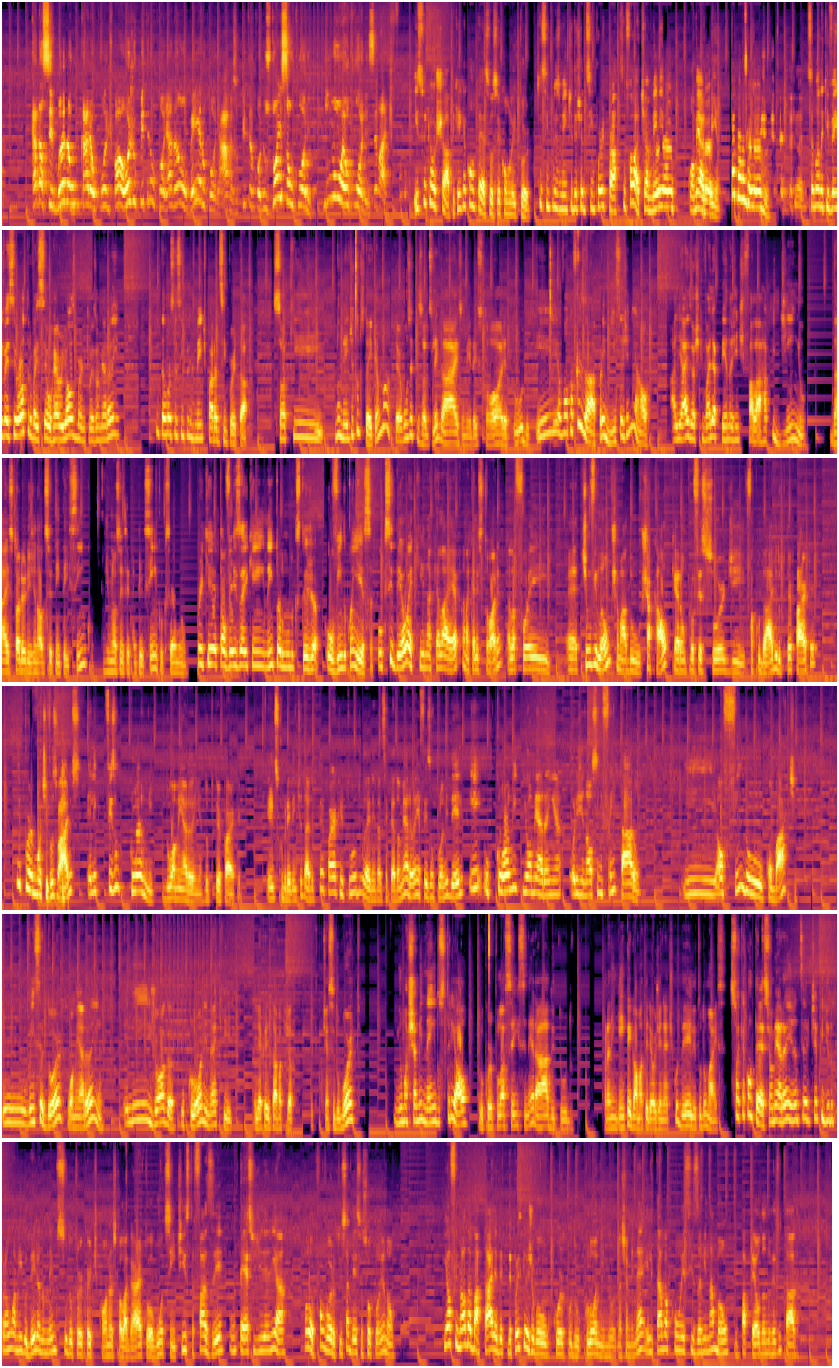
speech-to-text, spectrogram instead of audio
Cada semana um cara é o clone. Tipo, ah, hoje o Peter é o clone. Ah, não, o Ben era o clone. Ah, mas o Peter é o clone. Os dois são o clone. Nenhum é o clone. Sei lá, tipo. Isso é que é o chato. O que, que acontece você como leitor? Você simplesmente deixa de se importar. Você fala, ah, Tia May é o Homem-Aranha. Tá bom, beleza. Semana que vem vai ser outro, vai ser o Harry Osborn, que vai ser o Homem-Aranha. Então você simplesmente para de se importar. Só que no meio de tudo isso daí tem, uma, tem alguns episódios legais no meio da história, tudo. E eu volto a frisar, a premissa é genial. Aliás, eu acho que vale a pena a gente falar rapidinho da história original de 75, de 1975, que saiu no... Porque talvez aí quem nem todo mundo que esteja ouvindo conheça. O que se deu é que naquela época, naquela história, ela foi é, tinha um vilão chamado Chacal, que era um professor de faculdade do Peter Parker, e por motivos vários, ele fez um clone do Homem-Aranha, do Peter Parker. Ele descobriu a identidade do Peter Parker e tudo, a identidade secreta do Homem-Aranha, fez um clone dele, e o clone e o Homem-Aranha original se enfrentaram. E ao fim do combate, o vencedor, o Homem-Aranha, ele joga o clone, né, que ele acreditava que já tinha sido morto, em uma chaminé industrial, para o corpo lá ser incinerado e tudo para ninguém pegar o material genético dele e tudo mais. Só que acontece, o Homem-Aranha antes ele tinha pedido para um amigo dele, eu não lembro se o Dr. Kurt Connors, que é o lagarto, ou algum outro cientista, fazer um teste de DNA. Falou, por favor, eu preciso saber se eu sou clone ou não. E ao final da batalha, depois que ele jogou o corpo do clone no, na chaminé, ele tava com esse exame na mão, um papel dando resultado.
